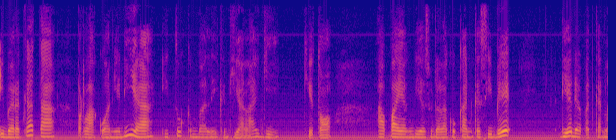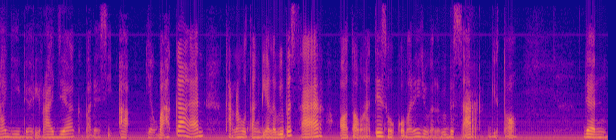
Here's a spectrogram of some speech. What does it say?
Ibarat kata perlakuannya dia itu kembali ke dia lagi gitu. Apa yang dia sudah lakukan ke si B dia dapatkan lagi dari raja kepada si A. Yang bahkan karena hutang dia lebih besar otomatis hukumannya juga lebih besar gitu. Dan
